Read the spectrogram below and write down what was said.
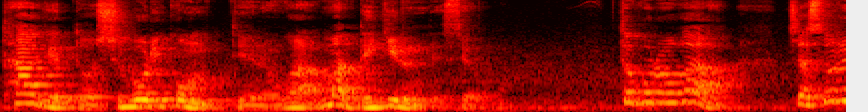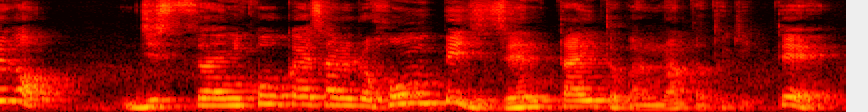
ターゲットを絞り込むっていうのが、まあ、できるんですよ。ところが、じゃあそれが実際に公開されるホームページ全体とかになった時って、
